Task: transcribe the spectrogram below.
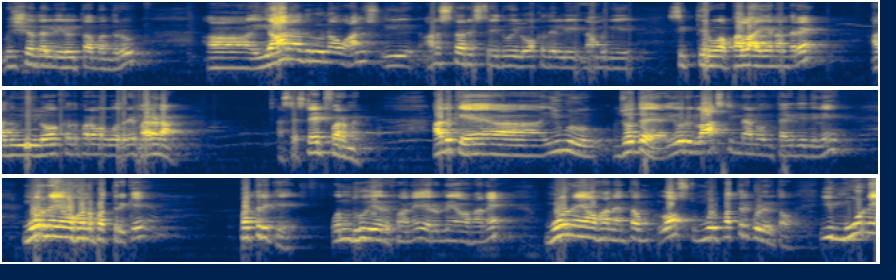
ವಿಷಯದಲ್ಲಿ ಹೇಳ್ತಾ ಬಂದರು. ಯಾರಾದರೂ ನಾವು ಅನಿಸ್, ಈ ಅನುಸ್ತರಿಸ್ತಾ ಇದ್ವು ಈ ಲೋಕದಲ್ಲಿ ನಮಗೆ ಸಿಗ್ತಿರುವ ಫಲ ಏನಂದರೆ ಅದು ಈ ಲೋಕದ ಪರವಾಗಿ ಹೋದರೆ ಮರಣ. ಅಷ್ಟೇ ಸ್ಟೇಟ್ ಫಾರ್ಮೆಟ್ ಅದಕ್ಕೆ ಇವರು ಜೊತೆ, ಇವ್ರಿಗೆ ಲಾಸ್ಟಿಗೆ ನಾನು ಒಂದು ತೆಗೆದಿದ್ದೀನಿ. ಮೂರನೇ ಯೋಹನ ಪತ್ರಿಕೆ ಪತ್ರಿಕೆ, ಒಂದು ಯೋಹಾನೆ, ಎರಡನೇ ಯೋಹಾನೆ, ಮೂರನೇ ಯೋಹಾನೆ ಅಂತ ಲಾಸ್ಟ್ ಮೂರು ಪತ್ರಿಕೆಗಳು ಇರ್ತಾವೆ. ಈ ಮೂರನೇ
